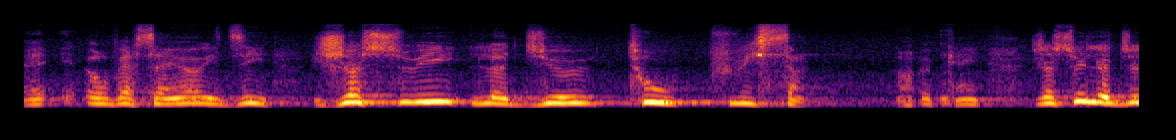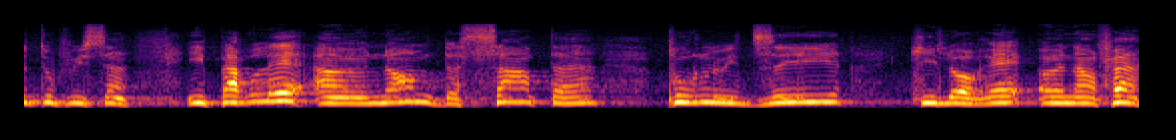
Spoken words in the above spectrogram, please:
euh, au verset 1, il dit, Je suis le Dieu tout-puissant. Je suis le Dieu tout-puissant. Il parlait à un homme de 100 ans pour lui dire qu'il aurait un enfant.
